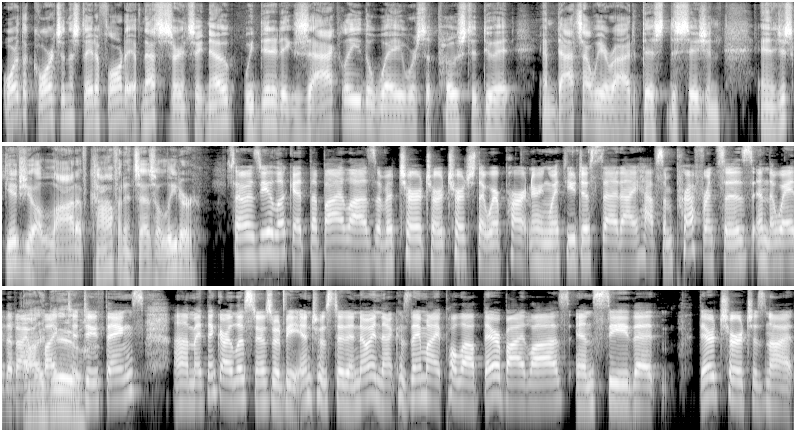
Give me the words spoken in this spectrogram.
or the courts in the state of Florida if necessary and say, no, we did it exactly the way we're supposed to do it. And that's how we arrived at this decision. And it just gives you a lot of confidence as a leader. So, as you look at the bylaws of a church or a church that we're partnering with, you just said I have some preferences in the way that I would I like do. to do things. Um, I think our listeners would be interested in knowing that because they might pull out their bylaws and see that their church is not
